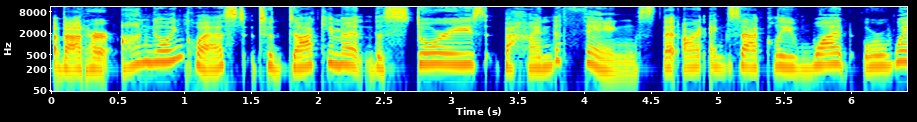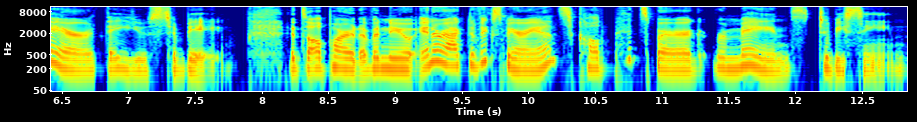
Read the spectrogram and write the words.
about her ongoing quest to document the stories behind the things that aren't exactly what or where they used to be. It's all part of a new interactive experience called Pittsburgh Remains to be Seen.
